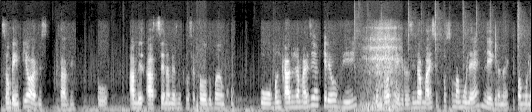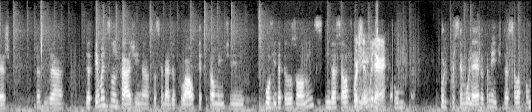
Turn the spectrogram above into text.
são bem piores, sabe? Tipo, a, a cena mesmo que você falou do banco, o bancário jamais ia querer ouvir pessoas negras, ainda mais se fosse uma mulher negra, né? Tipo, a mulher já, já, já tem uma desvantagem na sociedade atual, que é totalmente movida pelos homens, ainda se ela for por negra, ser mulher. Ou, por, por ser mulher, exatamente, ainda se ela for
